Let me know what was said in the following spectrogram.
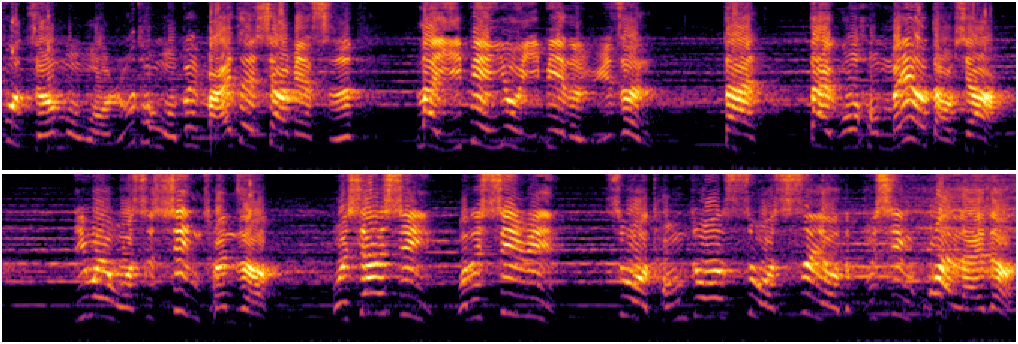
复折磨我，如同我被埋在下面时那一遍又一遍的余震。但戴国红没有倒下，因为我是幸存者。我相信我的幸运是我同桌、是我室友的不幸换来的，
